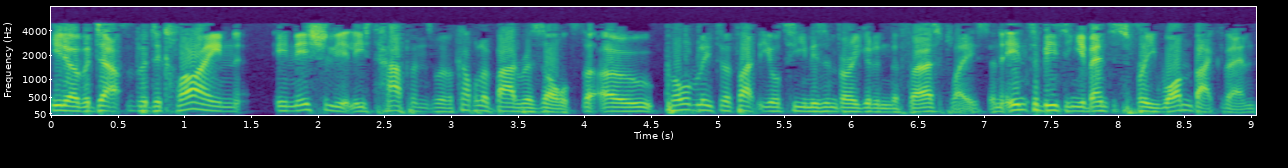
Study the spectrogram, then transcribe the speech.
you know, the, the decline initially at least happens with a couple of bad results that owe probably to the fact that your team isn't very good in the first place. And Inter beating Juventus 3-1 back then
